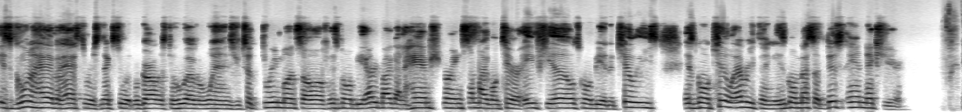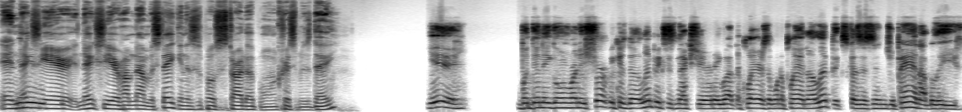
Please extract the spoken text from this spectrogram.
it's going to have an asterisk next to it, regardless to whoever wins. You took three months off. It's going to be everybody got a hamstring. Somebody going to tear an ACL. It's going to be an Achilles. It's going to kill everything. It's going to mess up this and next year. And next year, next year, if I'm not mistaken, it's supposed to start up on Christmas Day. Yeah, but then they're going to run it short because the Olympics is next year, and they got the players that want to play in the Olympics because it's in Japan, I believe.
